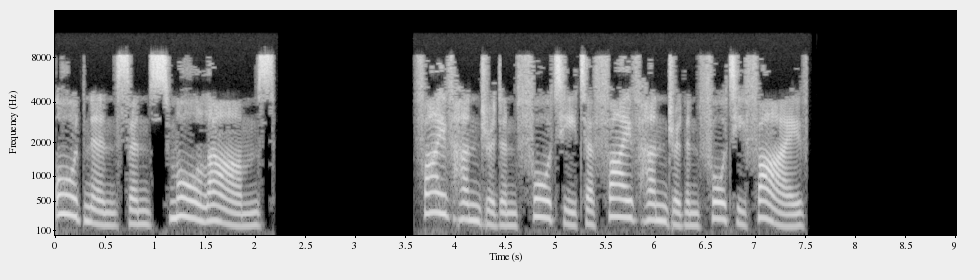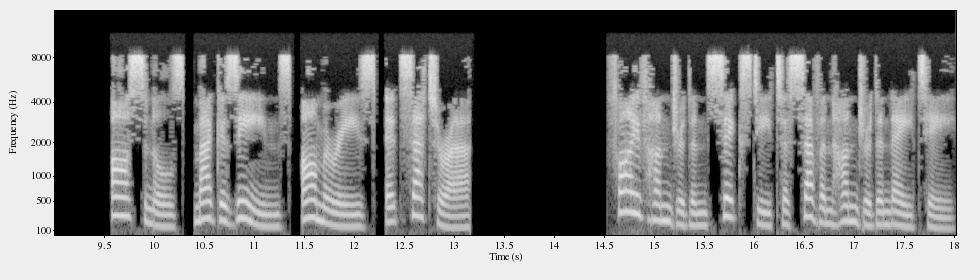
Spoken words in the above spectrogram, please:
Ordnance and small arms. 540 to 545 Arsenals, magazines, armories, etc. 560 to 780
